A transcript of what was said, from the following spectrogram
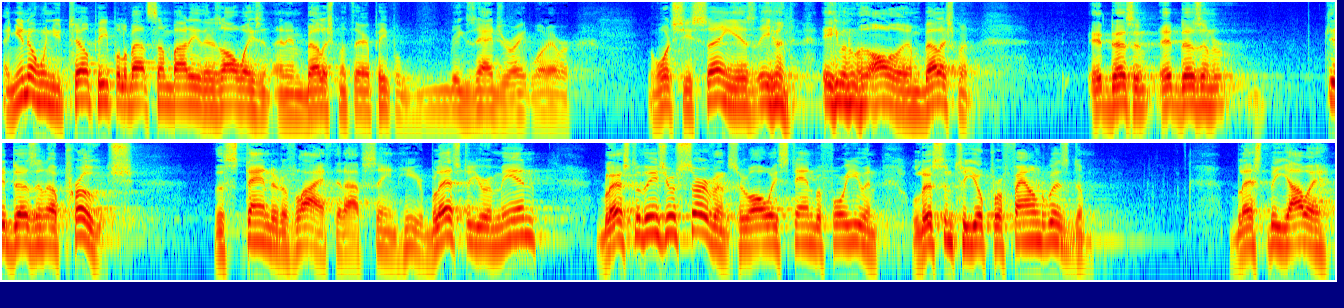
And you know, when you tell people about somebody, there's always an embellishment there. People exaggerate, whatever. What she's saying is, even, even with all of the embellishment, it doesn't, it doesn't, it doesn't approach the standard of life that I've seen here. Blessed are your men, blessed are these your servants who always stand before you and listen to your profound wisdom. Blessed be Yahweh,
